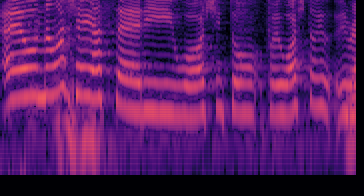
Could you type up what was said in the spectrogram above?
É, Eu não achei a série Washington. Foi Washington e Raptors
